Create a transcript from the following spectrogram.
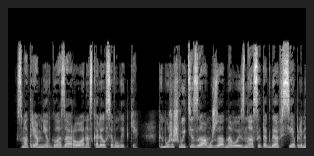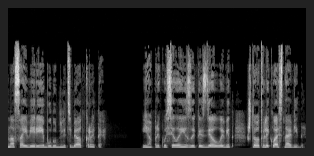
— смотря мне в глаза, Роан оскалился в улыбке. «Ты можешь выйти замуж за одного из нас, и тогда все племена Сайверии будут для тебя открыты». Я прикусила язык и сделала вид, что отвлеклась на виды.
